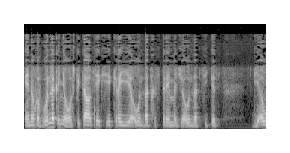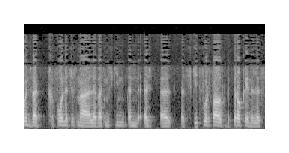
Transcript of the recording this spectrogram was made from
En nou gewoonlik in jou hospitaal seksie kry jy ouens wat gestrem is, jy ouens wat siek is, die ouens wat gefonnis is maar hulle was miskien in 'n 'n 'n skietvoorval betrokke en hulle is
